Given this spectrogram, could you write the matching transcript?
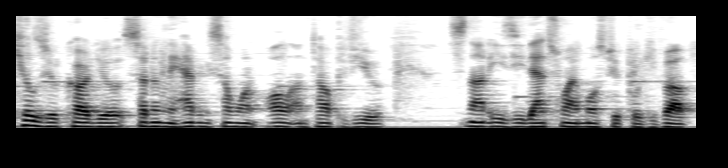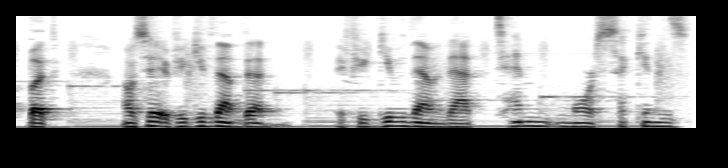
kills your cardio. Suddenly having someone all on top of you, it's not easy. That's why most people give up. But I would say if you give them that if you give them that 10 more seconds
